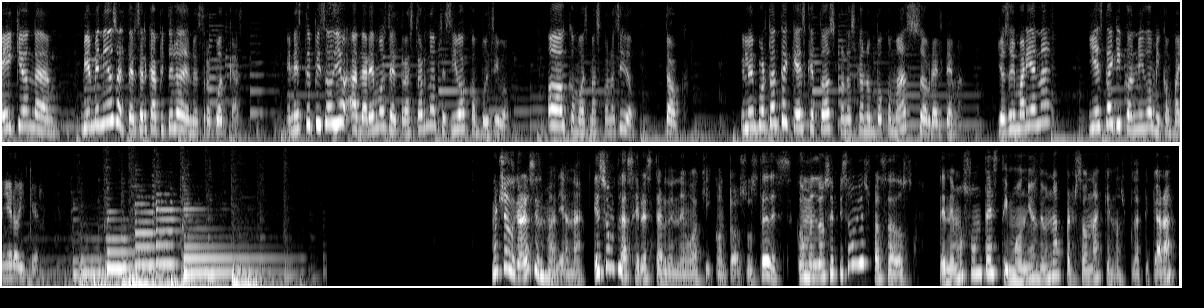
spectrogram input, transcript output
Hey, ¿qué onda? Bienvenidos al tercer capítulo de nuestro podcast. En este episodio hablaremos del trastorno obsesivo compulsivo, o como es más conocido, TOC. Y lo importante que es que todos conozcan un poco más sobre el tema. Yo soy Mariana y está aquí conmigo mi compañero Iker. Muchas gracias, Mariana. Es un placer estar de nuevo aquí con todos ustedes. Como en los episodios pasados, tenemos un testimonio de una persona que nos platicará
